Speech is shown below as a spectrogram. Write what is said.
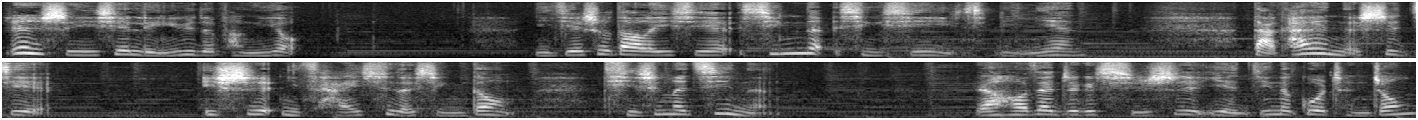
认识一些领域的朋友，你接受到了一些新的信息与理念，打开了你的世界，于是你采取了行动，提升了技能，然后在这个歧视眼睛的过程中，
